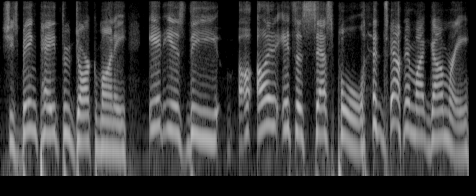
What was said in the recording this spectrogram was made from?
She's being paid through dark money. It is the uh, uh, it's a cesspool down in Montgomery.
